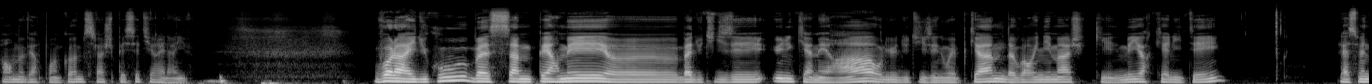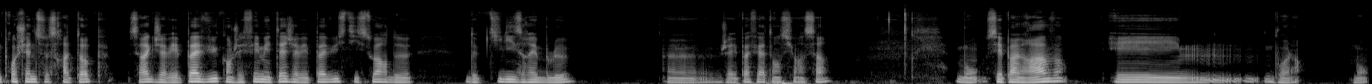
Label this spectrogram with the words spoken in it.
ormevert.com slash pc-live. Voilà, et du coup, bah, ça me permet euh, bah, d'utiliser une caméra au lieu d'utiliser une webcam, d'avoir une image qui est de meilleure qualité. La semaine prochaine, ce sera top. C'est vrai que j'avais pas vu, quand j'ai fait mes tests, j'avais pas vu cette histoire de, de petits liserés bleus. Euh, j'avais pas fait attention à ça. Bon, c'est pas grave. Et hum, voilà. Bon,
